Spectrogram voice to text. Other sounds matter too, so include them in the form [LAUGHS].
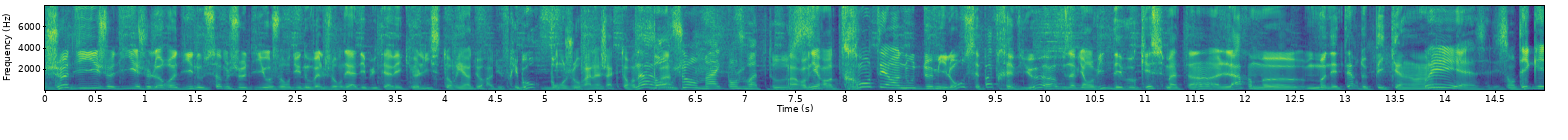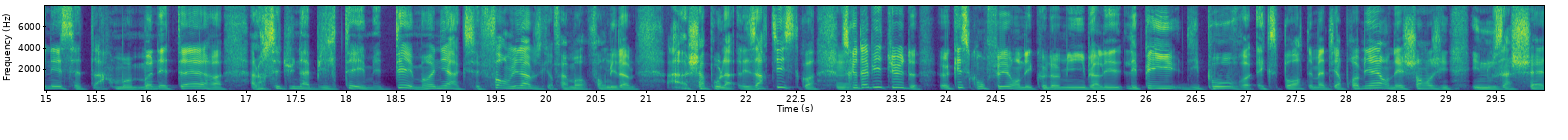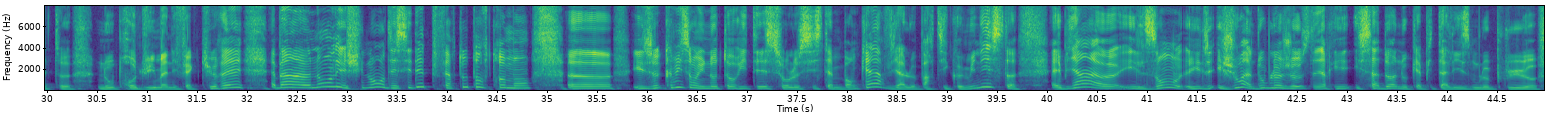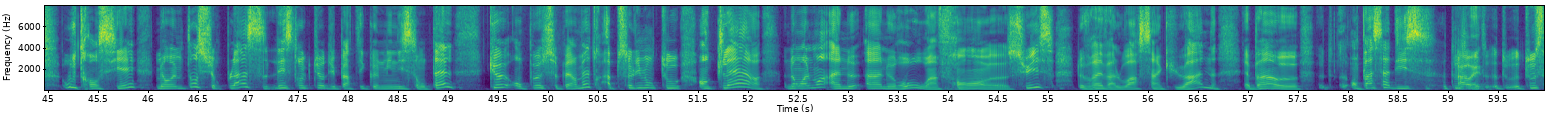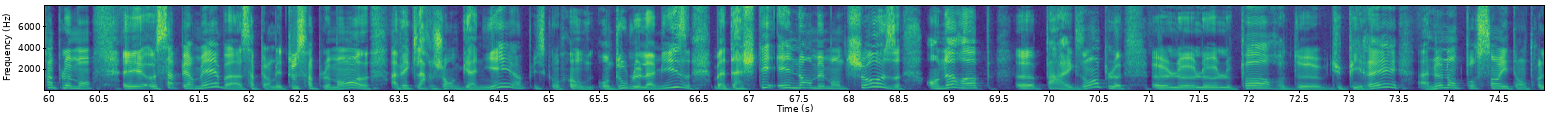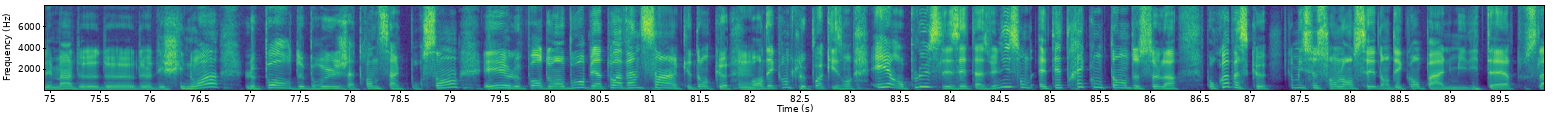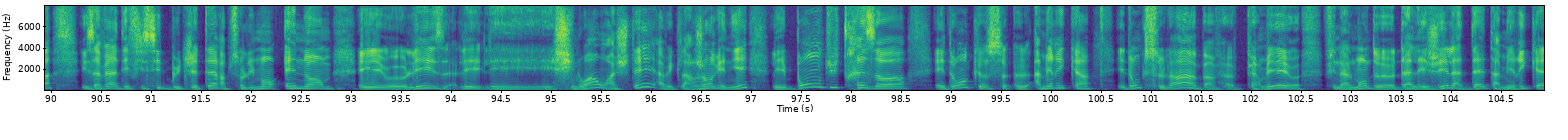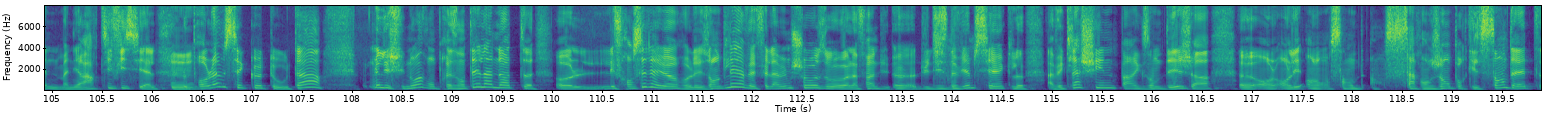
Jeudi, jeudi, et je le redis, nous sommes jeudi aujourd'hui. Nouvelle journée à débuter avec l'historien de Radio Fribourg. Bonjour Alain-Jacques Tornard. Bonjour Mike, bonjour à tous. On va revenir en 31 août 2011, c'est pas très vieux. hein. Vous aviez envie d'évoquer ce matin l'arme monétaire de Pékin. Oui, euh, ils ont dégainé cette arme monétaire. Alors c'est une habileté, mais démoniaque. C'est formidable. Enfin, formidable. Ah, chapeau là, les artistes, quoi. Parce que d'habitude, euh, qu'est-ce qu'on fait en économie? Ben, les, les pays dits pauvres exportent des matières premières. En échange, ils, ils nous achètent euh, nos produits manufacturés. Eh ben euh, non, les Chinois ont décidé de faire tout autrement. Euh, ils, comme ils ont une autorité sur le système bancaire via le Parti communiste, eh bien, euh, ils, ont, ils, ils jouent un double jeu. C'est-à-dire qu'ils ils s'adonnent au capitalisme le plus euh, outrancier, mais en même temps, sur place, les structures du Parti communiste sont telles qu'on peut se permettre absolument tout. En clair, normalement, un, un euro ou un franc suisse devrait valoir 5 yuan. Eh ben, on passe à 10, tout, Ah ouais. tout- tout simplement. Et euh, ça permet, bah, ça permet tout simplement, euh, avec l'argent gagné, hein, puisqu'on on- on double la mise, bah, d'acheter énormément de choses en Europe. Euh, par exemple, le, le- le port de- du Pirée, à 90% est entre les mains de, de- de- des Chinois, le port de Bruges à 35% et le port de Hambourg bientôt à 25%. Donc, euh, vous vous rendez compte le poids qu'ils ont. Et en plus, les États-Unis sont, étaient très contents de cela. Pourquoi? Parce que comme ils se sont lancés dans des campagnes militaires, tout cela, ils avaient un déficit budgétaire absolument énorme. Et euh, les, les, les Chinois ont acheté, avec l'argent gagné, les bons du Trésor, et donc ce- euh, américain. Et donc cela ben, permet euh, finalement d'alléger la dette américaine de manière artificielle. Le problème, c'est que tôt ou tard, les Chinois vont présenter la note. Les Français, d'ailleurs, les Anglais avaient fait la même chose à la fin du, du 19e siècle, avec la Chine, par exemple, déjà, en, en les- en s'en- s'arrangeant pour qu'ils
